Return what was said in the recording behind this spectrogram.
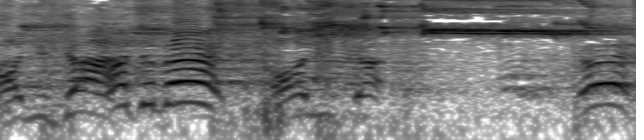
All you got. Watch it back. All you got. Good.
